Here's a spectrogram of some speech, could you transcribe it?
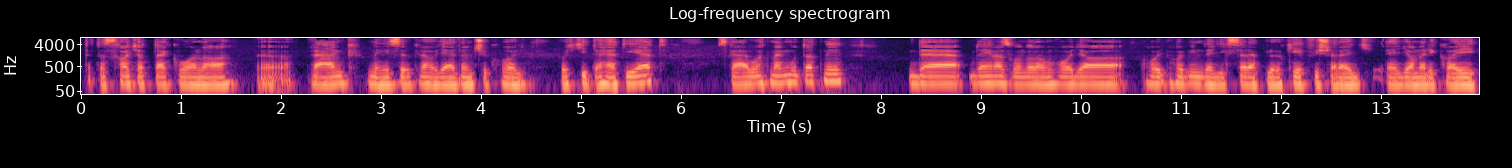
Tehát azt hagyhatták volna ránk, nézőkre, hogy eldöntsük, hogy, hogy ki tehet ilyet. Volt megmutatni. De, de én azt gondolom, hogy, a, hogy, hogy mindegyik szereplő képvisel egy, egy amerikai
